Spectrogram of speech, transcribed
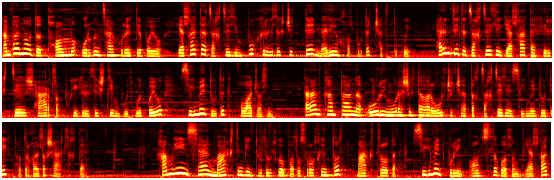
Компаниуд том, өргөн цар хүрээтэй буюу ялгаатай зах зээлийн бүх хэрэглэгчидтэй нарийн холбогдож чаддаггүй. Харин тэд зах зээлийг ялгаатай хэрэгцээ, шаардлага бүхий хэрэглэгчдийн бүлгүүд буюу сегментүүдэд хувааж болно. Дараа нь компани өөрийн үр ашигтайгаар үйлчилж чадах зах зээлийн сегментүүдийг тодорхойлох шаардлагатай. Хамгийн сайн маркетингийн төлөвлөгөө боловсруулахын тулд маркетрууд сегмент бүрийн онцлог болон ялгааг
